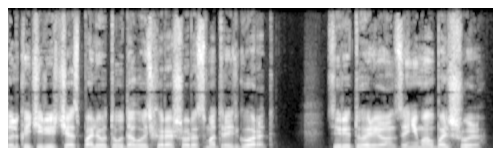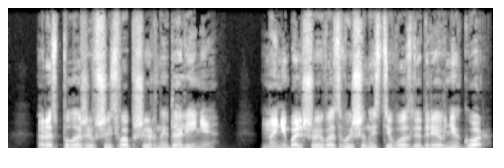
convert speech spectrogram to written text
Только через час полета удалось хорошо рассмотреть город. Территорию он занимал большую, расположившись в обширной долине, на небольшой возвышенности возле древних гор.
